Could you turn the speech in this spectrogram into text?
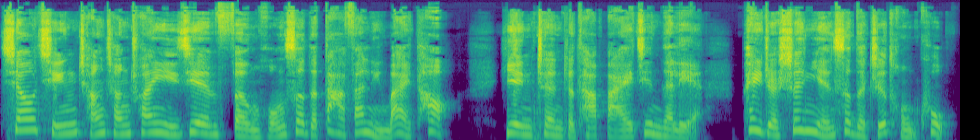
萧晴常常穿一件粉红色的大翻领外套，映衬着她白净的脸，配着深颜色的直筒裤，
